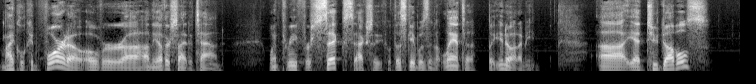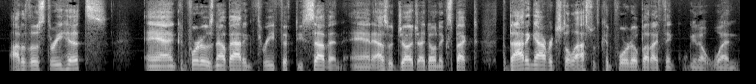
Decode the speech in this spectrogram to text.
Michael Conforto over uh, on the other side of town went three for six. Actually, well, this game was in Atlanta, but you know what I mean. Uh, he had two doubles out of those three hits, and Conforto is now batting 357. And as a Judge, I don't expect the batting average to last with Conforto, but I think you know when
